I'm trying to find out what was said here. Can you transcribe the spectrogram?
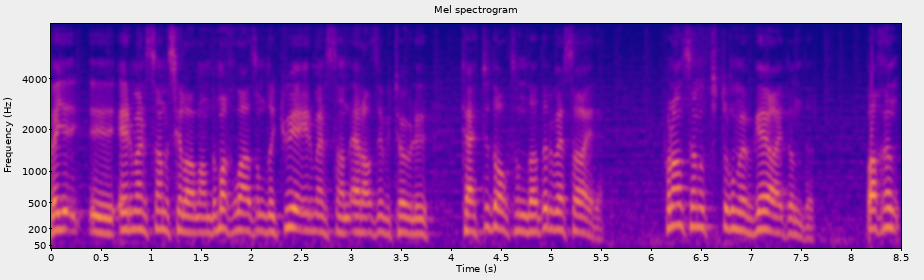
və e, Ermənistanı silahlandırmaq lazımdır. Güya Ermənistanın ərazi bütövlüyü təhdid altındadır və s. Fransanın tutduğu mövqeyə aydındır. Baxın,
